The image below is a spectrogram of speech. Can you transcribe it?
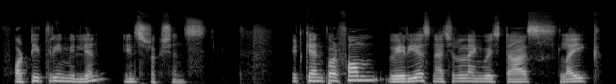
43 million instructions. It can perform various natural language tasks like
